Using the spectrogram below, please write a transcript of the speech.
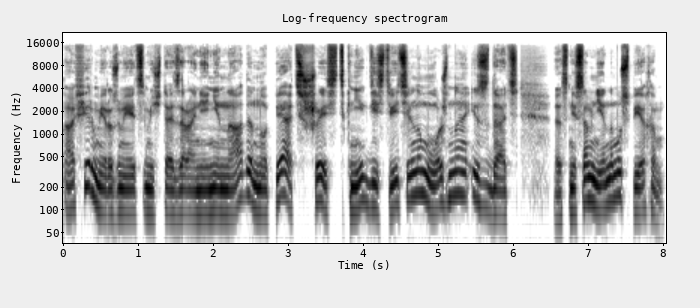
«О фирме, разумеется, мечтать заранее не надо, но пять-шесть книг действительно можно издать с несомненным успехом.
